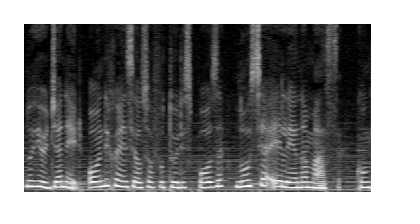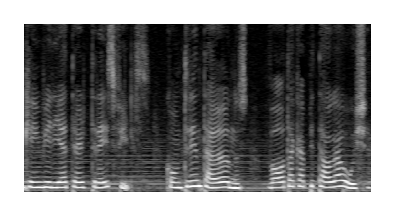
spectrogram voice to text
no Rio de Janeiro, onde conheceu sua futura esposa, Lúcia Helena Massa, com quem viria a ter três filhos. Com 30 anos, volta à capital gaúcha,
